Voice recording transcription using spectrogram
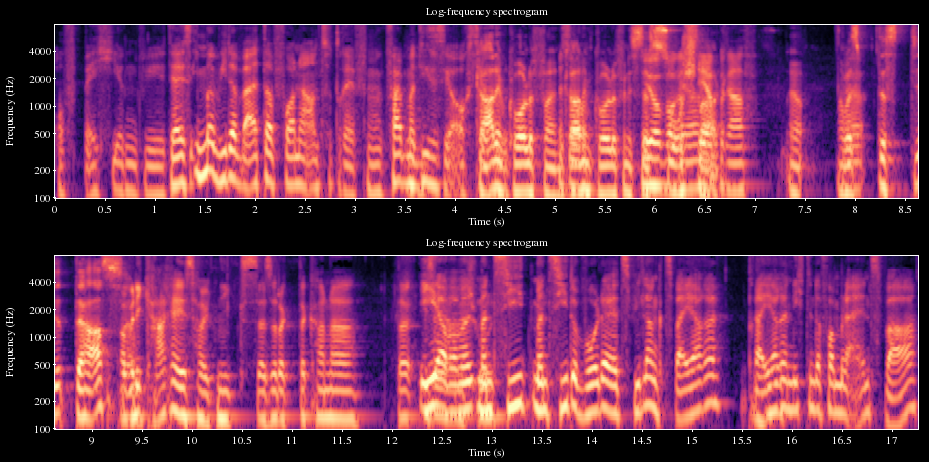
oft Pech irgendwie. Der ist immer wieder weiter vorne anzutreffen. Gefällt mir dieses Jahr auch sehr Gerade im gut. Qualifying, Also- gerade im Qualifying ist der ja, so war sehr stark. brav. Ja. Aber Ja. Es, das, der, der Hass. Aber die Karre ist halt nix. Also da, da kann er. Da Eh, er aber man, man, sieht, man sieht, obwohl er jetzt wie lang, zwei Jahre, drei Mhm. Jahre nicht in der Formel 1 war,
